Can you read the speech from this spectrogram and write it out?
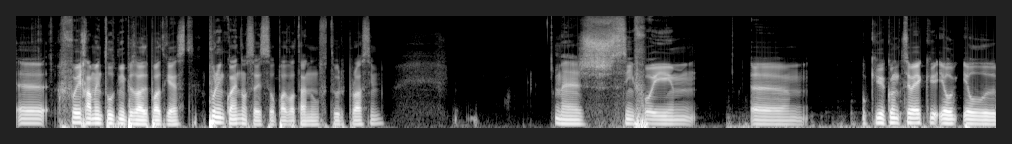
uh, foi realmente o último episódio do podcast. Por enquanto, não sei se ele pode voltar num futuro próximo. Mas sim, foi. O que aconteceu é que ele, ele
